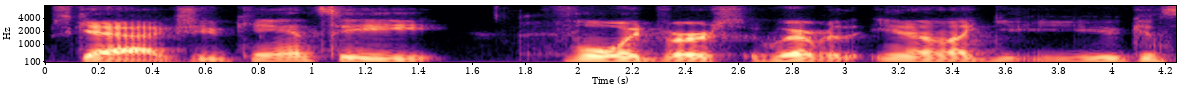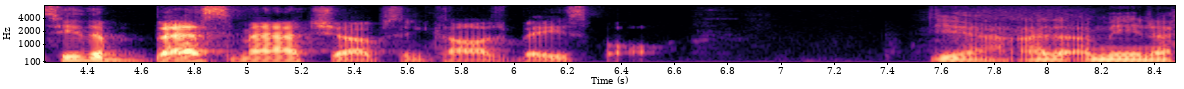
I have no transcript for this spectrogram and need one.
Skaggs. You can see Floyd versus whoever, you know, like you, you can see the best matchups in college baseball. Yeah, I, I mean, I,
